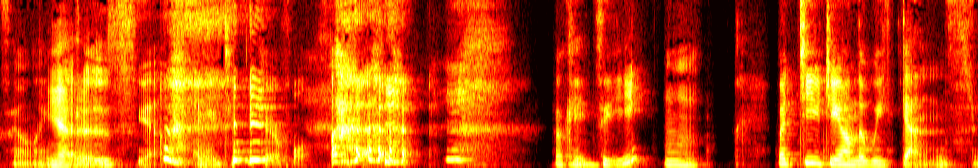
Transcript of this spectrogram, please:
So ー like, Yeah, it is. yeah, I need to be careful. okay, 次。うん。What do you do on the weekends?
